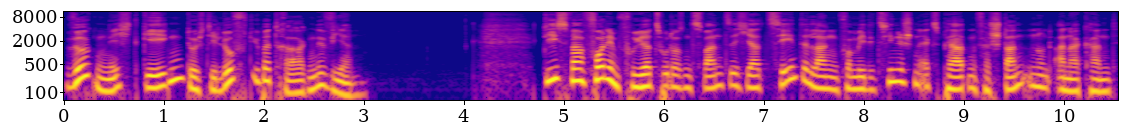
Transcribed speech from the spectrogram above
wirken nicht gegen durch die Luft übertragene Viren. Dies war vor dem Frühjahr 2020 jahrzehntelang vom medizinischen Experten verstanden und anerkannt.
